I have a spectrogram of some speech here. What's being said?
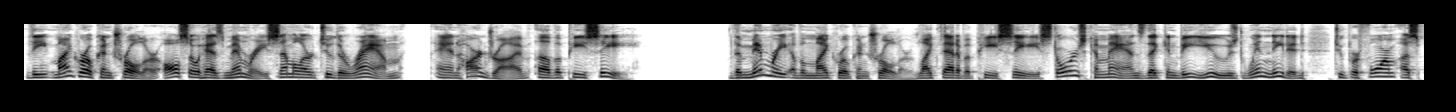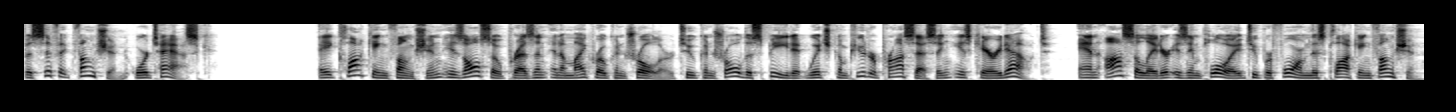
The microcontroller also has memory similar to the RAM and hard drive of a PC. The memory of a microcontroller, like that of a PC, stores commands that can be used when needed to perform a specific function or task. A clocking function is also present in a microcontroller to control the speed at which computer processing is carried out. An oscillator is employed to perform this clocking function.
